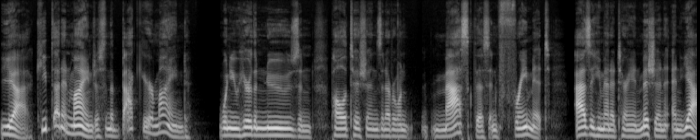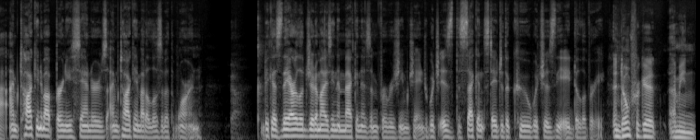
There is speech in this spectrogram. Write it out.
yeah, keep that in mind, just in the back of your mind when you hear the news and politicians and everyone mask this and frame it as a humanitarian mission. And yeah, I'm talking about Bernie Sanders, I'm talking about Elizabeth Warren because they are legitimizing the mechanism for regime change, which is the second stage of the coup, which is the aid delivery. And don't forget, I mean,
